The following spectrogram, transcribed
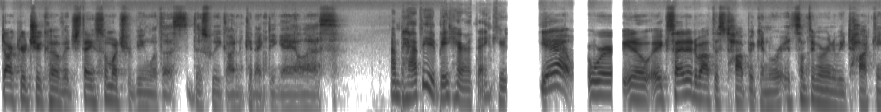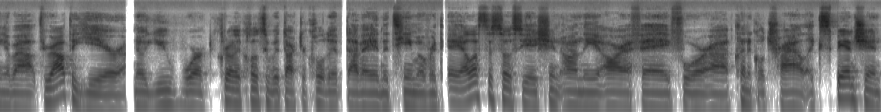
Dr. Cudkowicz, thanks so much for being with us this week on Connecting ALS. I'm happy to be here. Thank you. Yeah, we're you know excited about this topic, and it's something we're going to be talking about throughout the year. I know you've worked really closely with Dr. Kuldip Dave and the team over at the ALS Association on the RFA for uh, clinical trial expansion.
